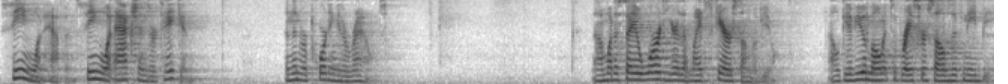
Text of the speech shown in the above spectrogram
seeing what happens, seeing what actions are taken, and then reporting it around. Now, I'm going to say a word here that might scare some of you. I'll give you a moment to brace yourselves if need be.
